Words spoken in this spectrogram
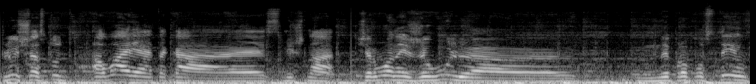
Плюс зараз тут аварія така е, смішна. Червоний Жигуль не пропустив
